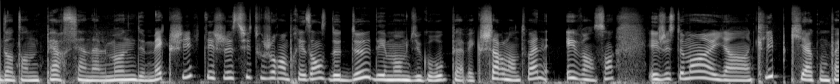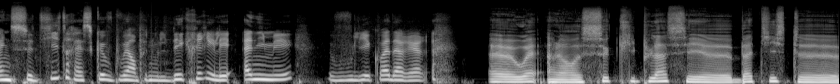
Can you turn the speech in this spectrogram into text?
d'entendre Persian Almond de Makeshift et je suis toujours en présence de deux des membres du groupe avec Charles-Antoine et Vincent. Et justement, il y a un clip qui accompagne ce titre. Est-ce que vous pouvez un peu nous le décrire? Il est animé. Vous vouliez quoi derrière? Euh, ouais, alors ce clip-là, c'est euh, Baptiste, euh,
